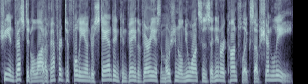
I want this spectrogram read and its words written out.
she invested a lot of effort to fully understand and convey the various emotional nuances and inner conflicts of Shen Li.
